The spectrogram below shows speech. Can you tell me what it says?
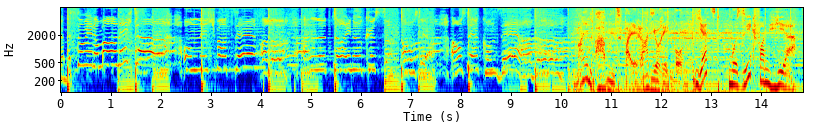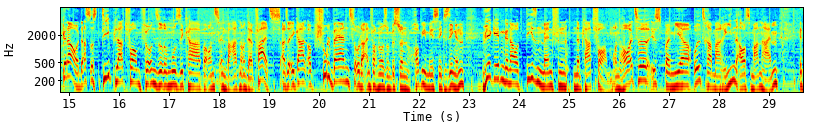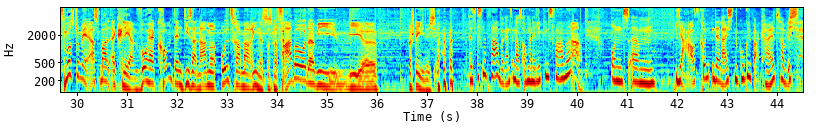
dann bist du wieder mal nicht da und ich verzehre alle deine Küsse aus der, aus der. Mein Abend bei Radio Regenbogen. Jetzt Musik von hier. Genau, das ist die Plattform für unsere Musiker bei uns in Baden und der Pfalz. Also egal ob Schulband oder einfach nur so ein bisschen hobbymäßig singen, wir geben genau diesen Menschen eine Plattform. Und heute ist bei mir Ultramarin aus Mannheim. Jetzt musst du mir erstmal erklären, woher kommt denn dieser Name Ultramarin? Ist das eine Farbe oder wie, wie, äh, verstehe ich nicht. Das ist eine Farbe, ganz genau. Ist auch meine Lieblingsfarbe. ah, Und ähm, ja, aus Gründen der leichten Googlebarkeit habe ich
